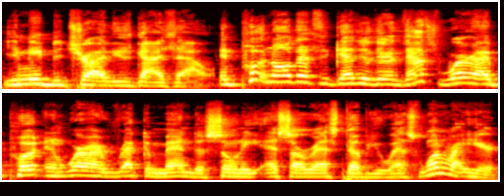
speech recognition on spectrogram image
you need to try these guys out. And putting all that together there, that's where I put and where I recommend the Sony SRS WS1 right here.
